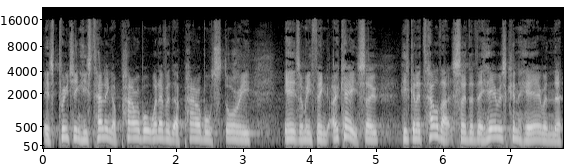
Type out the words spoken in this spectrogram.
is preaching, he's telling a parable, whatever the parable story is, and we think, okay, so he's going to tell that so that the hearers can hear and the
